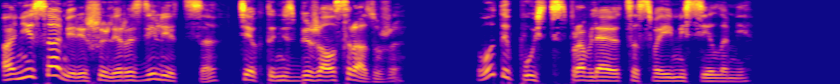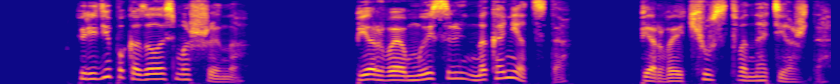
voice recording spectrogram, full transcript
Они сами решили разделиться, те, кто не сбежал сразу же. Вот и пусть справляются своими силами. Впереди показалась машина. Первая мысль — наконец-то. Первое чувство — надежда.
